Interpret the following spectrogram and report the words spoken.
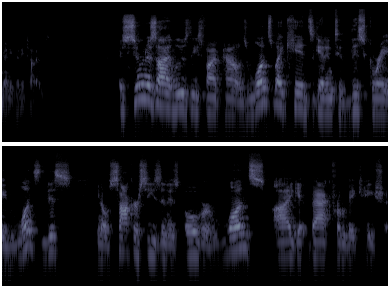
many, many times. As soon as I lose these five pounds, once my kids get into this grade, once this you know soccer season is over, once I get back from vacation,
